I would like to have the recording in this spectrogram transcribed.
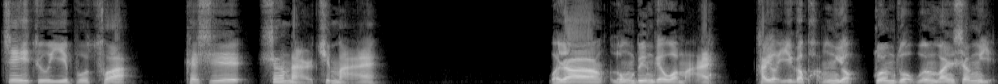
这主意不错，可是上哪儿去买？我让龙兵给我买，他有一个朋友专做文玩生意。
